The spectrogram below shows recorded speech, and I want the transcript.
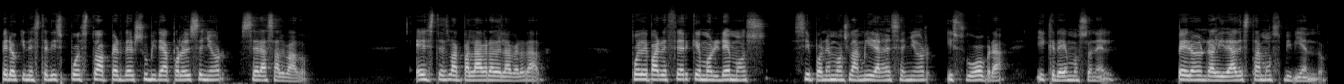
pero quien esté dispuesto a perder su vida por el Señor será salvado. Esta es la palabra de la verdad. Puede parecer que moriremos si ponemos la mira en el Señor y su obra y creemos en Él, pero en realidad estamos viviendo.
